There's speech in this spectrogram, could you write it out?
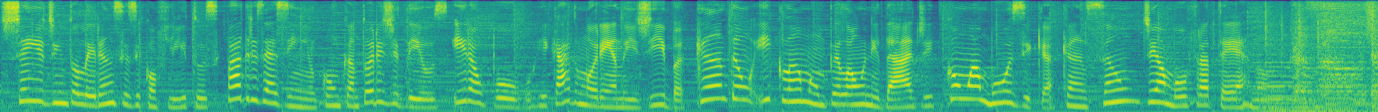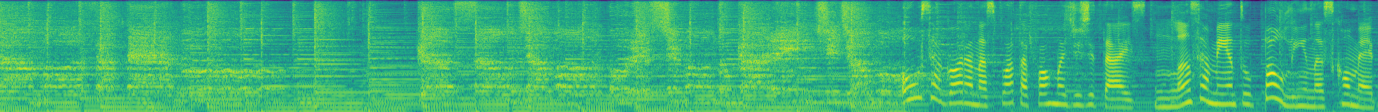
cheio de intolerâncias e conflitos, Padre Zezinho, com cantores de Deus, Ir ao Povo, Ricardo Moreno e Giba, cantam e clamam pela unidade com a música Canção de Amor Fraterno. Agora nas plataformas digitais. Um lançamento Paulinas Comep.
